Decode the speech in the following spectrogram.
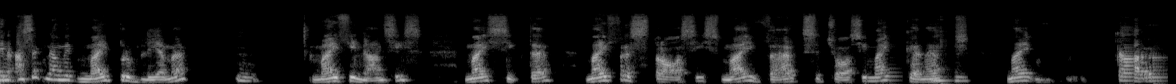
En as ek nou met my probleme, mm. my finansies, my siekte, my frustrasies, my werksituasie, my kinders, mm. my kar,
